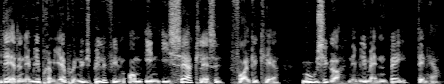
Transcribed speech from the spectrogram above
I dag er der nemlig premiere på en ny spillefilm om en i særklasse folkekær musiker, nemlig manden bag den her.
